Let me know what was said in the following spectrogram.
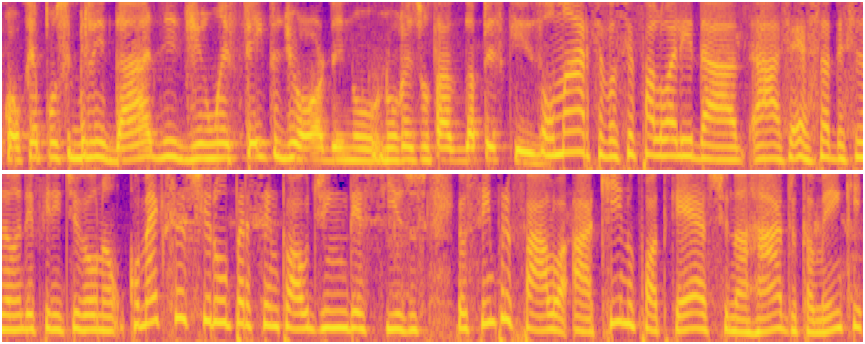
qualquer possibilidade de um efeito de ordem no, no resultado da pesquisa. Ô Márcia, você falou ali da a, essa decisão é definitiva ou não. Como é que vocês tiram o percentual de indecisos? Eu sempre falo aqui no podcast, na rádio também, que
